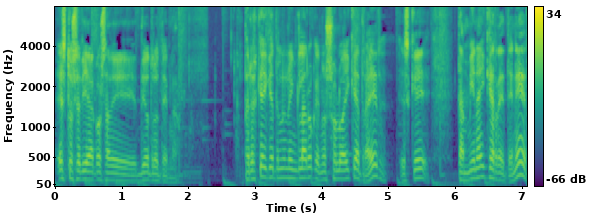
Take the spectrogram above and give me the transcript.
esto sería cosa de, de otro tema. Pero es que hay que tener en claro que no solo hay que atraer, es que también hay que retener.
